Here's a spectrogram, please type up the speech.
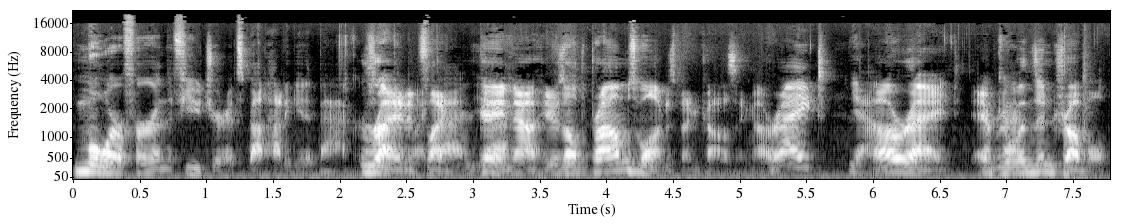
more of her in the future, it's about how to get it back. Right. It's like, that. okay, yeah. now here's all the problems Wanda's been causing. All right. yeah. All right. Everyone's in trouble.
